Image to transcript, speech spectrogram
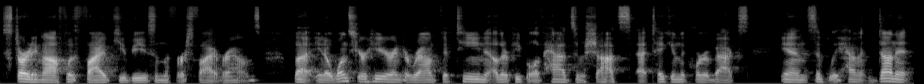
starting off with five QBs in the first five rounds. But, you know, once you're here into round 15, other people have had some shots at taking the quarterbacks and simply haven't done it,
